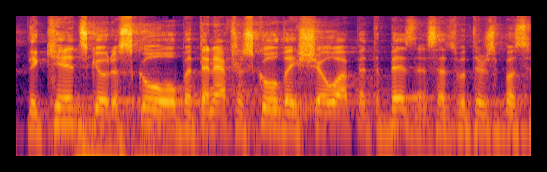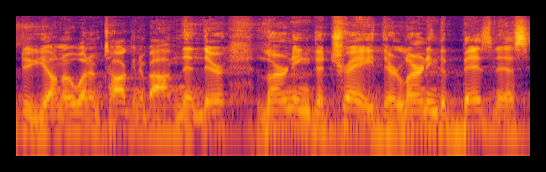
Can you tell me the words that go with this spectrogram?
The kids go to school, but then after school, they show up at the business. That's what they're supposed to do. Y'all know what I'm talking about. And then they're learning the trade, they're learning the business.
